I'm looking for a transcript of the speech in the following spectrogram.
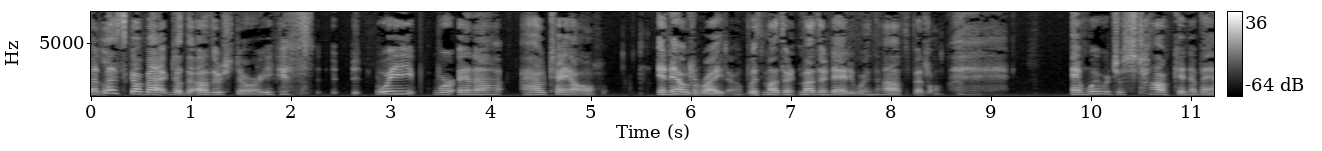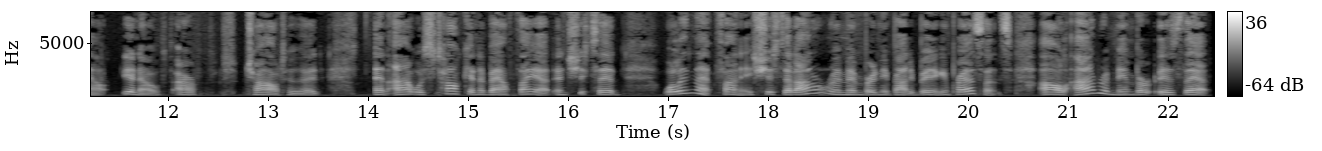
but let's go back to the other story. We were in a hotel in El Dorado with mother, mother and daddy were in the hospital, and we were just talking about you know our childhood, and I was talking about that, and she said, well, isn't that funny? She said, I don't remember anybody bringing presents. All I remember is that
